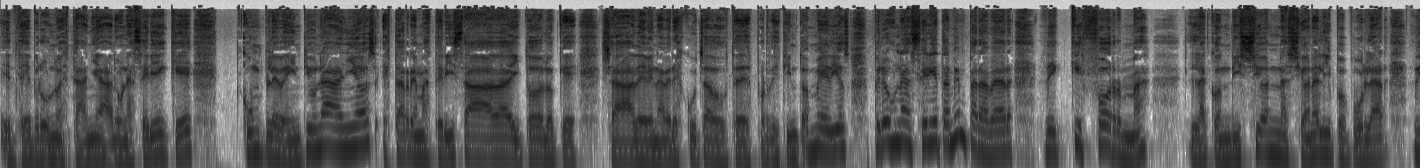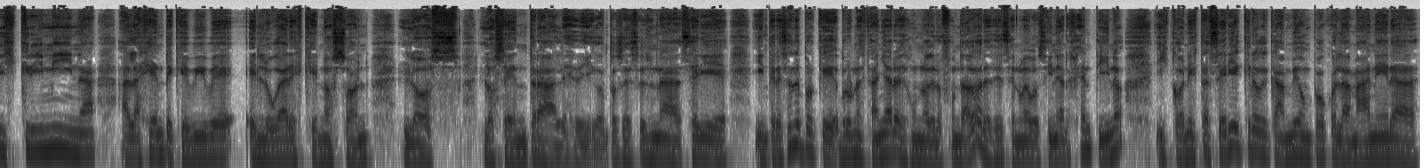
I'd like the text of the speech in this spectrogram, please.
de Bruno Estañar. Una serie que cumple 21 años, está remasterizada y todo lo que ya deben haber escuchado ustedes por distintos medios, pero es una serie también para ver de qué forma la condición nacional y popular discrimina a la gente que vive en lugares que no son los, los centrales, digo. Entonces es una serie interesante porque Bruno Estañaro es uno de los fundadores de ese nuevo cine argentino y con esta serie creo que cambió un poco la manera,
